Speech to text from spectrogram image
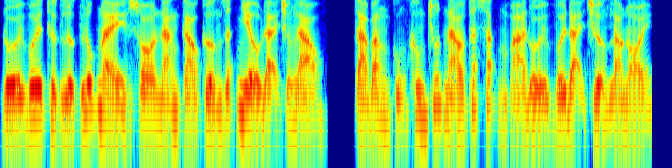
đối với thực lực lúc này so nàng cao cường rất nhiều đại trưởng lão, ta băng cũng không chút nào thất sắc mà đối với đại trưởng lão nói.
